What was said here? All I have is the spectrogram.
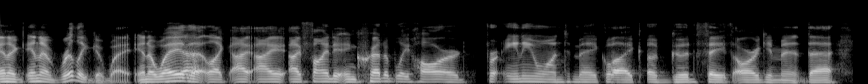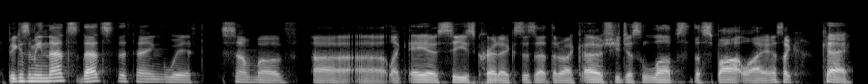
In a in a really good way in a way Yeah. that like I, I i find it incredibly hard for anyone to make like a good faith argument that because i mean that's that's the thing with some of uh uh like aoc's critics is that they're like oh she just loves the spotlight and it's like okay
